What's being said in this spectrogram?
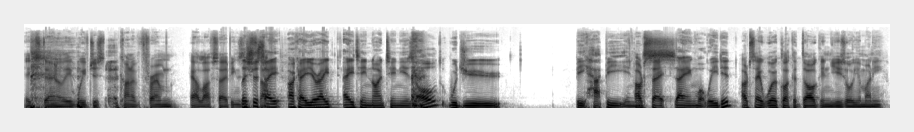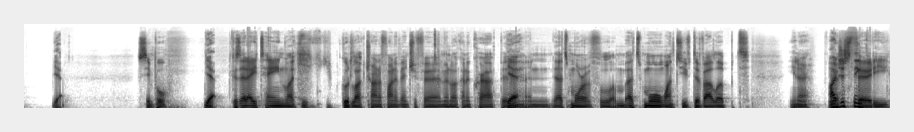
externally. We've just kind of thrown our life savings. Let's just stuff. say, okay, you're eight, 18, 19 years old. Would you be happy in I'd say- saying what we did? I'd say work like a dog and use all your money. Simple. Yeah. Because at 18, like, good luck trying to find a venture firm and all kind of crap. And, Yeah. and that's more of that's more once you've developed, you know. I just think-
